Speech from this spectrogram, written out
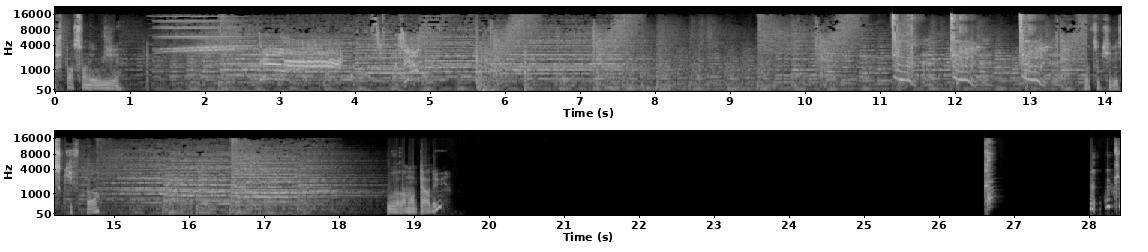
Je pense qu'on est obligé. Surtout qu'il esquive pas. Ou vraiment perdu? Ok.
